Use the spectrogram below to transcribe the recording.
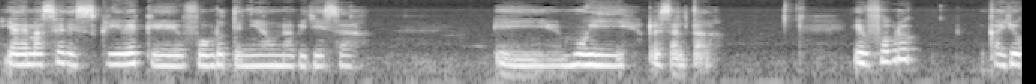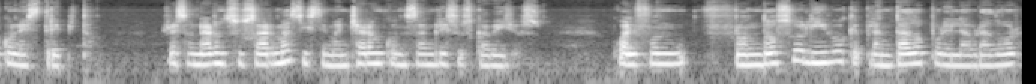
y además se describe que Eufobro tenía una belleza eh, muy resaltada. Eufobro cayó con estrépito. Resonaron sus armas y se mancharon con sangre sus cabellos cual frondoso olivo que plantado por el labrador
